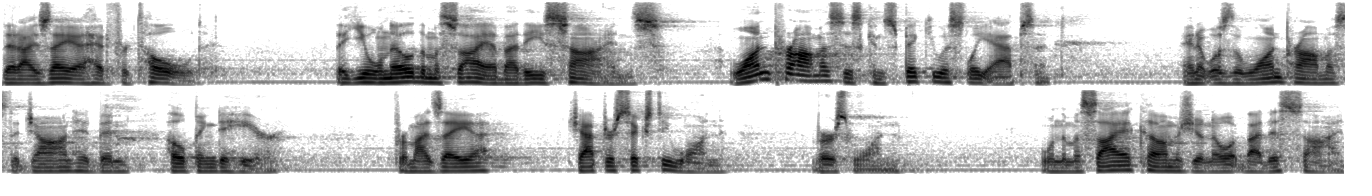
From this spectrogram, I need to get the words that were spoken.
that Isaiah had foretold, that you will know the Messiah by these signs, one promise is conspicuously absent, and it was the one promise that John had been hoping to hear from Isaiah chapter 61, verse 1. When the Messiah comes, you'll know it by this sign.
